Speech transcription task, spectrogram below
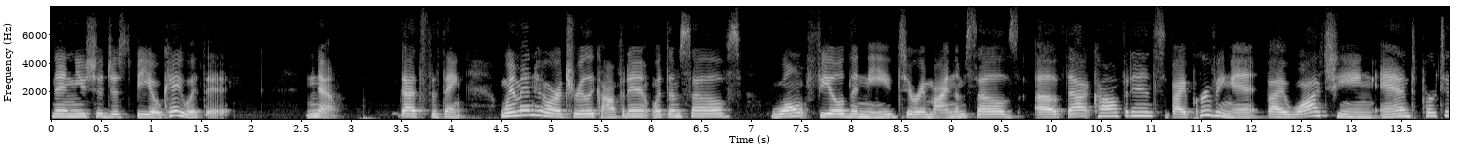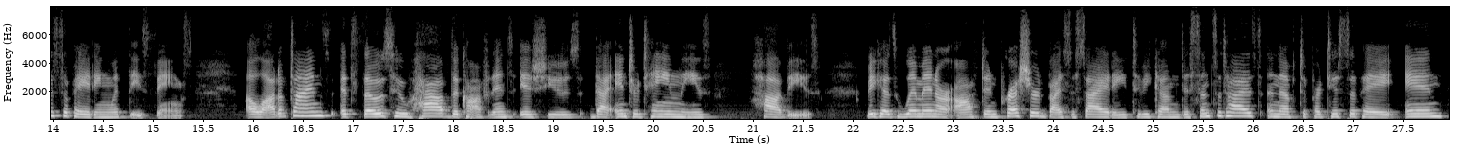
then you should just be okay with it. No, that's the thing. Women who are truly confident with themselves won't feel the need to remind themselves of that confidence by proving it by watching and participating with these things. A lot of times it's those who have the confidence issues that entertain these hobbies because women are often pressured by society to become desensitized enough to participate in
